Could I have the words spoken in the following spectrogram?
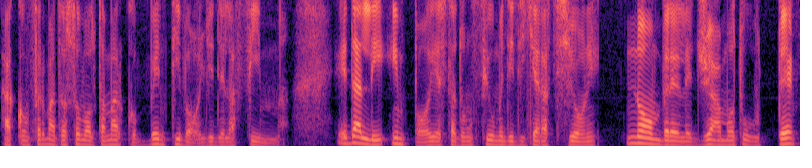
ha confermato a sua volta Marco Bentivogli della FIM e da lì in poi è stato un fiume di dichiarazioni. Non ve le leggiamo tutte.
